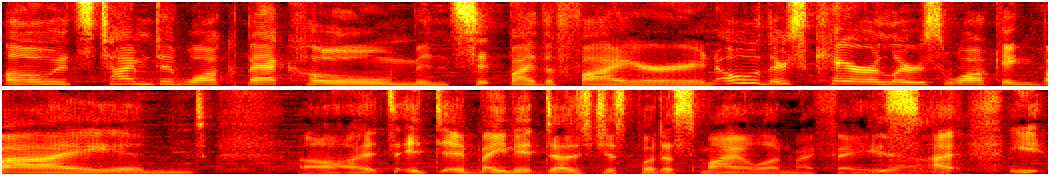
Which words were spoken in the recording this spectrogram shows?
oh, it's time to walk back home and sit by the fire, and oh, there's carolers walking by, and uh, it, it, I mean, it does just put a smile on my face. Yeah. I,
